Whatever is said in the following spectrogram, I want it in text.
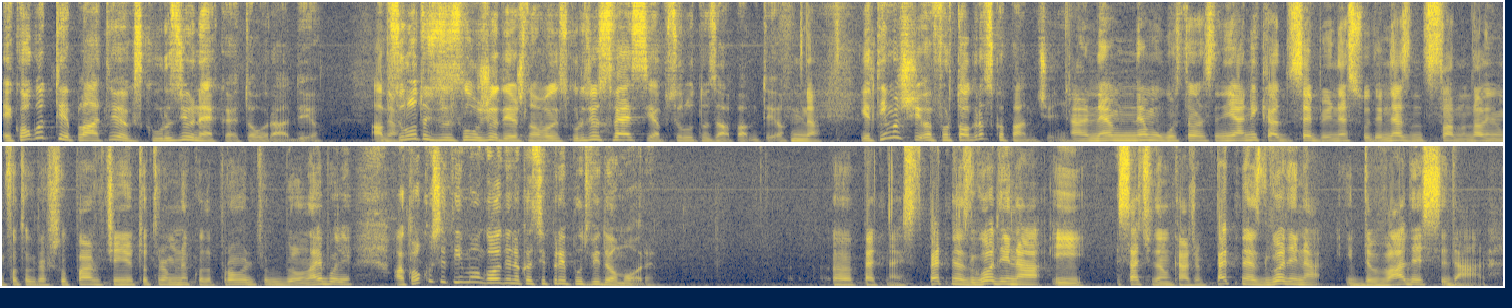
E, kogo ti je platio ekskurziju, neka je to uradio. Apsolutno si zaslužio da ješ na ovu ekskurziju, sve si apsolutno zapamtio. Da. Jel ti imaš e, fotografsko pamćenje? A ne, ne mogu, ja nikad sebi ne sudim, ne znam stvarno da li imam fotografsko pamćenje, to trebam neko da proveri, to bi bilo najbolje. A koliko si ti imao godina kad si prvi put video more? E, 15. 15 godina i, sad ću da vam kažem, 15 godina i 20 dana.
